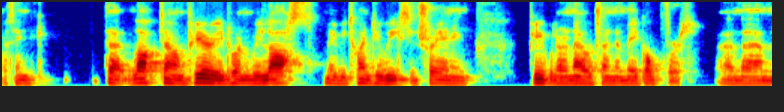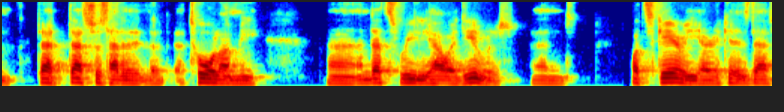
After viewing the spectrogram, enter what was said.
I think that lockdown period when we lost maybe 20 weeks of training, people are now trying to make up for it, and um, that that's just had a, a toll on me, uh, and that's really how I deal with it. And what's scary, Erica, is that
